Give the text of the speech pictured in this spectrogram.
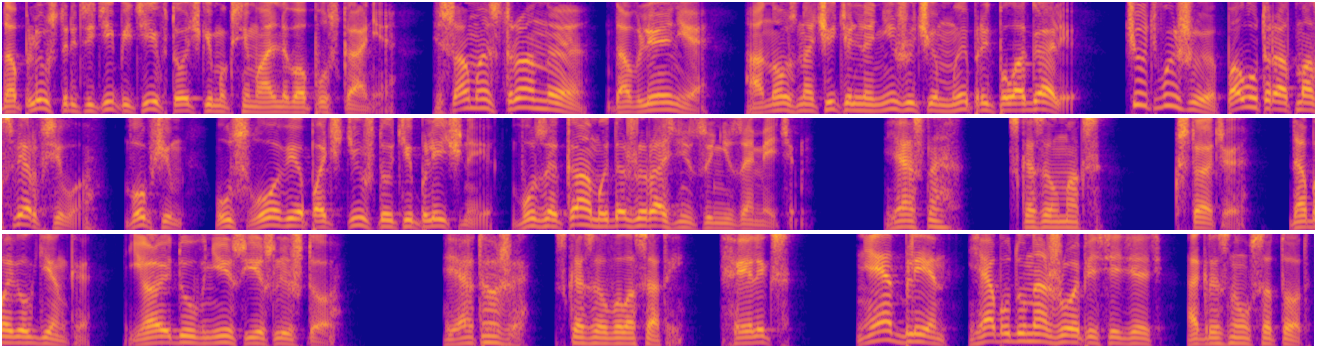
До плюс 35 в точке максимального опускания. И самое странное – давление – оно значительно ниже, чем мы предполагали. Чуть выше полутора атмосфер всего. В общем, условия почти что тепличные. В УЗК мы даже разницы не заметим». «Ясно», — сказал Макс. «Кстати», — добавил Генка, — «я иду вниз, если что». «Я тоже», — сказал волосатый. «Феликс?» «Нет, блин, я буду на жопе сидеть», — огрызнулся тот.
